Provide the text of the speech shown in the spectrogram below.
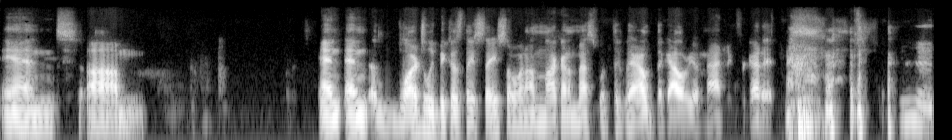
and um and and largely because they say so and i'm not going to mess with the gal- the gallery of magic forget it Mhm.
